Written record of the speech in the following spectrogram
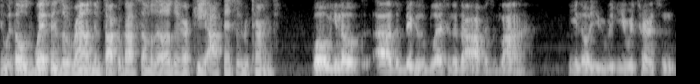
and with those weapons around him, talk about some of the other key offensive returners. Well, you know, uh, the biggest blessing is our offensive line. You know, you you return some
